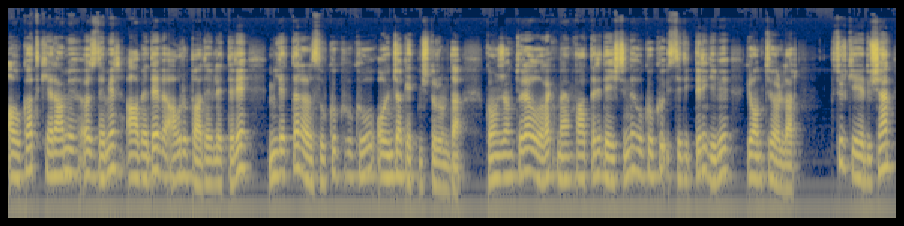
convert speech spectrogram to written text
Avukat Kerami Özdemir ABD ve Avrupa devletleri milletler arası hukuk hukuku oyuncak etmiş durumda. Konjonktürel olarak menfaatleri değiştiğinde hukuku istedikleri gibi yontuyorlar. Türkiye'ye düşen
